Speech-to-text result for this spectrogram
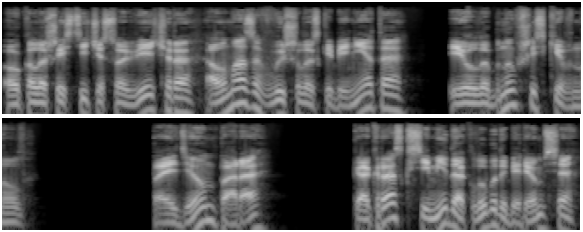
Около шести часов вечера Алмазов вышел из кабинета и, улыбнувшись, кивнул. «Пойдем, пора. Как раз к семи до клуба доберемся».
